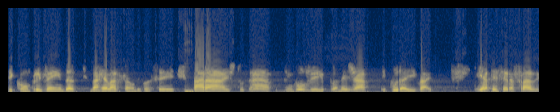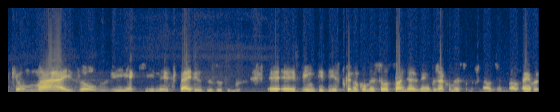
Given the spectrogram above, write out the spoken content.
de compra e venda, na relação de você parar, estudar, desenvolver, planejar e por aí vai. E a terceira frase que eu mais ouvi aqui nesse período dos últimos é, é, 20 dias, porque não começou só em dezembro, já começou no finalzinho de novembro,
